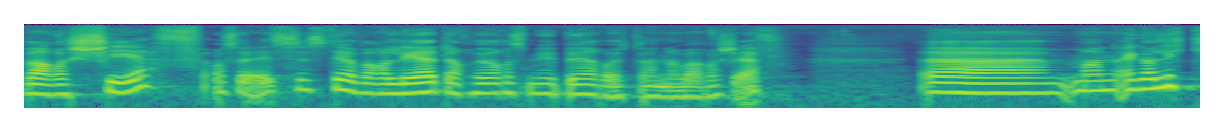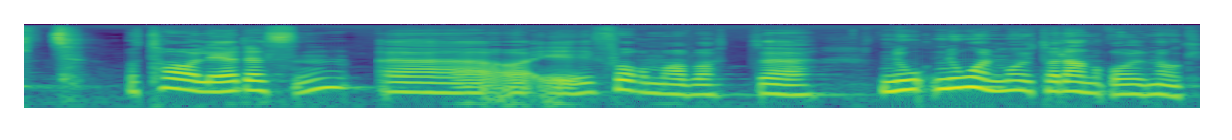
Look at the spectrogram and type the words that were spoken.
være sjef. Altså jeg syns det å være leder høres mye bedre ut enn å være sjef. Eh, men jeg har likt å ta ledelsen eh, i form av at eh, no, noen må jo ta den rollen òg.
